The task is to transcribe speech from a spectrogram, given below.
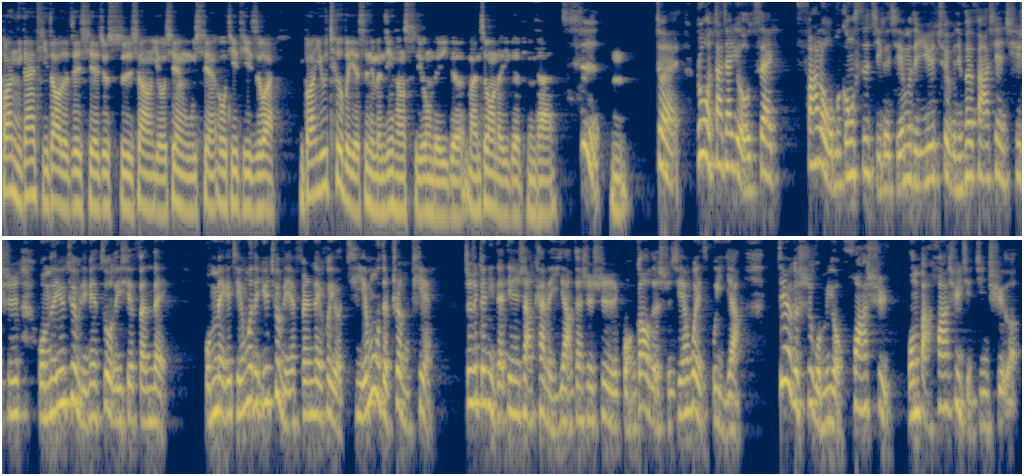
包括你刚才提到的这些，就是像有线、无线、OTT 之外，你包括 YouTube 也是你们经常使用的一个蛮重要的一个平台。是，嗯，对。如果大家有在 follow 我们公司几个节目的 YouTube，你会发现，其实我们的 YouTube 里面做了一些分类。我们每个节目的 YouTube 里面分类会有节目的正片，就是跟你在电视上看的一样，但是是广告的时间位置不一样。第二个是我们有花絮，我们把花絮剪进去了，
